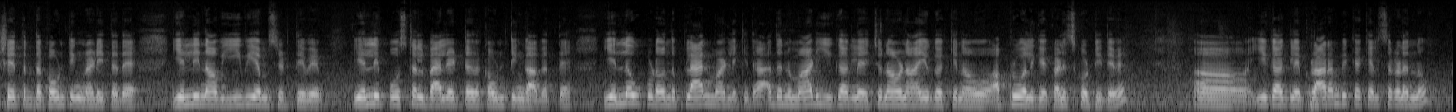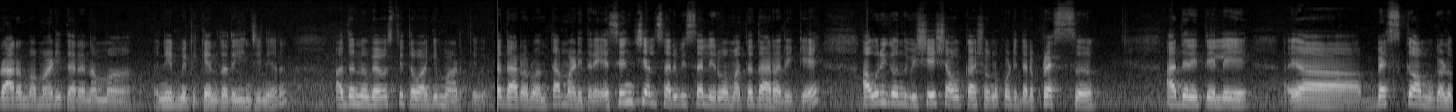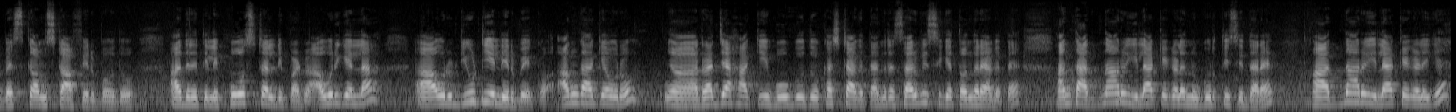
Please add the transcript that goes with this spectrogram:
ಕ್ಷೇತ್ರದ ಕೌಂಟಿಂಗ್ ನಡೀತದೆ, ಎಲ್ಲಿ ನಾವು ಇ ವಿ ಎಮ್ಸ್ ಇಡ್ತೇವೆ, ಎಲ್ಲಿ ಪೋಸ್ಟಲ್ ಬ್ಯಾಲೆಟ್ ಕೌಂಟಿಂಗ್ ಆಗುತ್ತೆ, ಎಲ್ಲವೂ ಕೂಡ ಒಂದು ಪ್ಲ್ಯಾನ್ ಮಾಡಲಿಕ್ಕಿದೆ. ಅದನ್ನು ಮಾಡಿ ಈಗಾಗಲೇ ಚುನಾವಣಾ ಆಯೋಗಕ್ಕೆ ನಾವು ಅಪ್ರೂವಲ್ಗೆ ಕಳಿಸ್ಕೊಟ್ಟಿದ್ದೇವೆ. ಈಗಾಗಲೇ ಪ್ರಾರಂಭಿಕ ಕೆಲಸಗಳನ್ನು ಪ್ರಾರಂಭ ಮಾಡಿದ್ದಾರೆ ನಮ್ಮ ನಿರ್ಮಿತಿ ಕೇಂದ್ರದ ಇಂಜಿನಿಯರ್. ಅದನ್ನು ವ್ಯವಸ್ಥಿತವಾಗಿ ಮಾಡ್ತೀವಿ. ಮತದಾರರು ಅಂತ ಮಾಡಿದ್ದಾರೆ. ಎಸೆನ್ಷಿಯಲ್ ಸರ್ವಿಸಲ್ಲಿರುವ ಮತದಾರರಿಗೆ ಅವರಿಗೆ ಒಂದು ವಿಶೇಷ ಅವಕಾಶವನ್ನು ಕೊಟ್ಟಿದ್ದಾರೆ. ಪ್ರೆಸ್ ಅದೇ ರೀತಿಯಲ್ಲಿ ಬೆಸ್ಕಾಮ್ಗಳು ಬೆಸ್ಕಾಮ್ ಸ್ಟಾಫ್ ಇರ್ಬೋದು. ಅದೇ ರೀತಿಯಲ್ಲಿ ಪೋಸ್ಟಲ್ ಡಿಪಾರ್ಟ್ಮೆಂಟ್ ಅವರಿಗೆಲ್ಲ ಅವರು ಡ್ಯೂಟಿಯಲ್ಲಿರಬೇಕು ಹಂಗಾಗಿ ಅವರು ರಜೆ ಹಾಕಿ ಹೋಗೋದು ಕಷ್ಟ ಆಗುತ್ತೆ. ಅಂದರೆ ಸರ್ವಿಸಿಗೆ ತೊಂದರೆ ಆಗುತ್ತೆ. ಅಂತ ಹದಿನಾರು ಇಲಾಖೆಗಳನ್ನು ಗುರುತಿಸಿದ್ದಾರೆ. ಆ ಹದಿನಾರು ಇಲಾಖೆಗಳಿಗೆ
